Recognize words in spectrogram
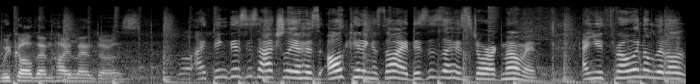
We call them Highlanders. Well, I think this is actually a all kidding aside, this is a historic moment. And you throw in a little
